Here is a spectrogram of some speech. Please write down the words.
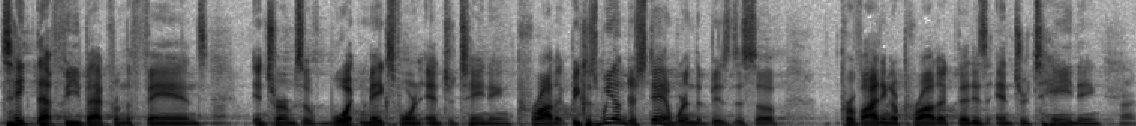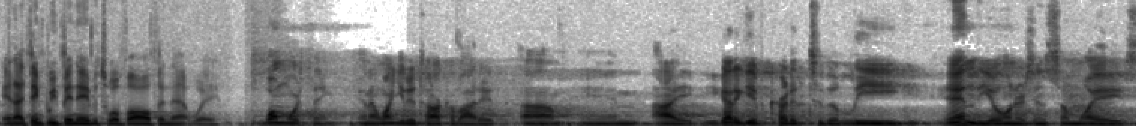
take that feedback from the fans in terms of what makes for an entertaining product. Because we understand we're in the business of providing a product that is entertaining, and I think we've been able to evolve in that way one more thing, and I want you to talk about it. Um, and I, you got to give credit to the league and the owners in some ways.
